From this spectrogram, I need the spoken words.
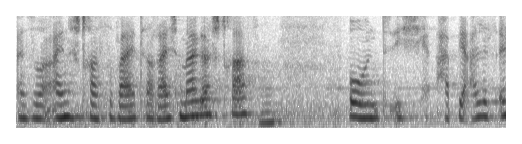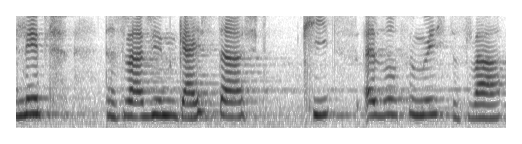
also eine Straße weiter, Reichenberger Straße. Mhm. Und ich habe ja alles erlebt. Das war wie ein Geisterkiez. Also für mich, das war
